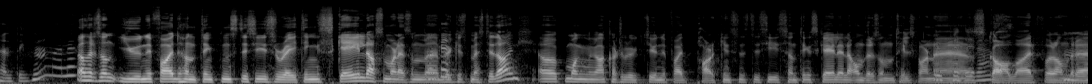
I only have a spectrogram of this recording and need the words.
Huntington, eller? Ja, det er sånn Unified Huntington's Disease Rating Scale, da, som er det som okay. Brukes mest i dag. Og mange har kanskje brukt Unified Parkinson's Disease Hunting Scale eller andre sånne tilsvarende skalaer for andre,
